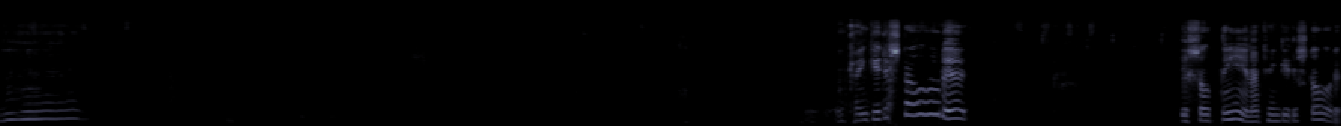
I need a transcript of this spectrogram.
Mm, I can't get it started. It's so thin, I can't get it started.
